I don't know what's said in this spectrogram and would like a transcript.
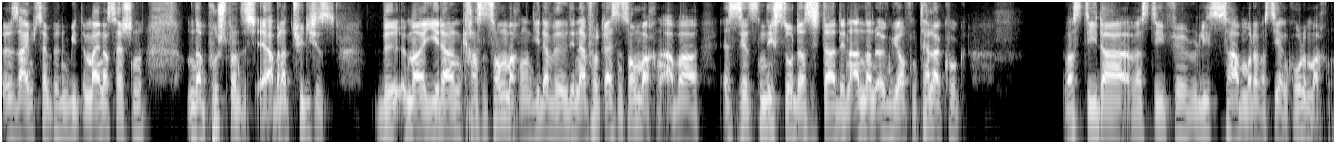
äh, seinem Sample einen Beat in meiner Session und dann pusht man sich eher, aber natürlich ist will immer jeder einen krassen Song machen und jeder will den erfolgreichsten Song machen, aber es ist jetzt nicht so, dass ich da den anderen irgendwie auf den Teller gucke, was die da, was die für Releases haben oder was die an Kohle machen.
